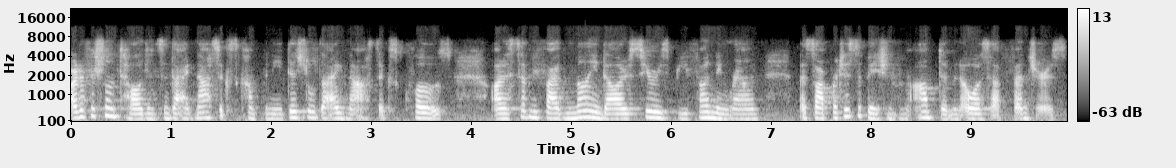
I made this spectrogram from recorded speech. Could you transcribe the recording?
artificial intelligence and diagnostics company Digital Diagnostics closed on a $75 million Series B funding round that saw participation from Optum and OSF Ventures.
